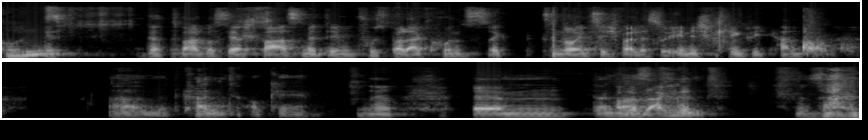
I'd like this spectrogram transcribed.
Kunst? Das war bloß der Spaß mit dem Fußballer Kunst 96, weil das so ähnlich klingt wie Kant. Ah, mit Kant, okay. Ja. Ähm, Dann aber sagen denn, Kant. sagen,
